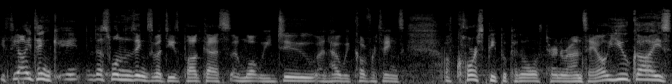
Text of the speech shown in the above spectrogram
You see, I think it, that's one of the things about these podcasts and what we do and how we cover things. Of course, people can always turn around and say, "Oh, you guys,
